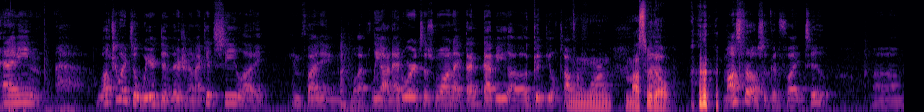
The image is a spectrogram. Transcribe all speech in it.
And I mean, welterweight's a weird division. I could see like him fighting what Leon Edwards is one. I think that'd be a good deal tougher for him. Mm, Masvidal. Masvidal's a good fight too. Um,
